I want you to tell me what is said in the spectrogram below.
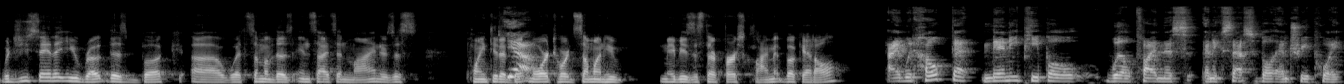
Would you say that you wrote this book uh, with some of those insights in mind? Or is this pointed a yeah. bit more towards someone who maybe is this their first climate book at all? I would hope that many people will find this an accessible entry point.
